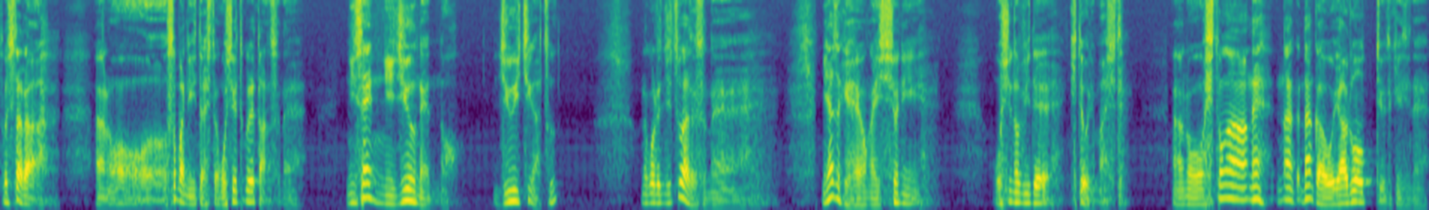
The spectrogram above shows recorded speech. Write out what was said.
そしたらあのそばにいた人が教えてくれたんですね。2020年の11月。これ実はですね宮崎駿が一緒にお忍びで来ておりましてあの人がねなんかなんかをやろうっていう時にね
